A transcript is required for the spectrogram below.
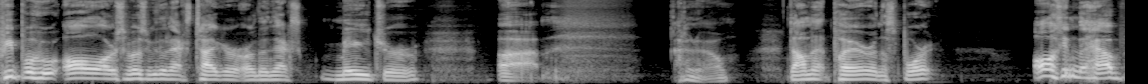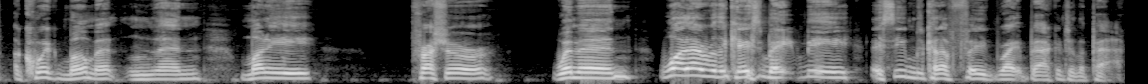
people who all are supposed to be the next Tiger or the next major, uh, I don't know, dominant player in the sport, all seem to have a quick moment and then money, pressure, women, whatever the case may be, they seem to kind of fade right back into the pack.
